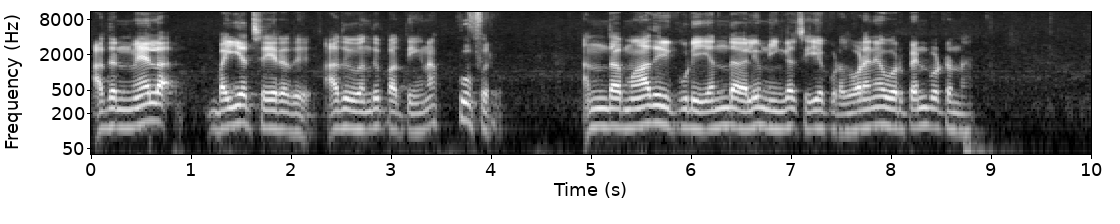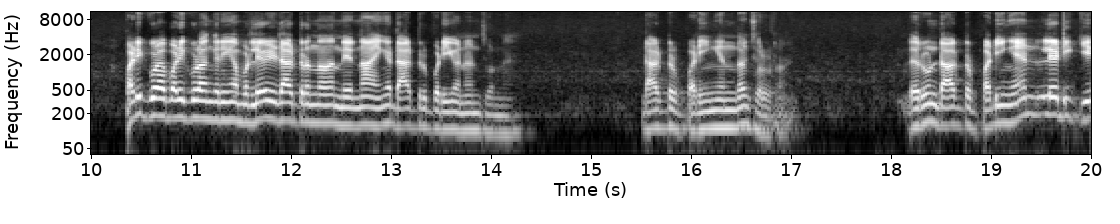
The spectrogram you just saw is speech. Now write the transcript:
அதன் மேலே பையத் செய்கிறது அது வந்து பார்த்திங்கன்னா கூஃபர். அந்த மாதிரி கூடிய எந்த வேலையும் நீங்கள் செய்யக்கூடாது. உடனே ஒரு பெண் போட்டிருந்தேன் படிக்கூடா படிக்கூடாங்கிறீங்க. அப்போ லேடி டாக்டர் இருந்தால் தான் நான் எங்கே டாக்டர் படிக்கணும்னு சொன்னேன். டாக்டர் படிங்கன்னு தான் சொல்கிறேன் வெறும் டாக்டர் படிங்க லேடிக்கு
